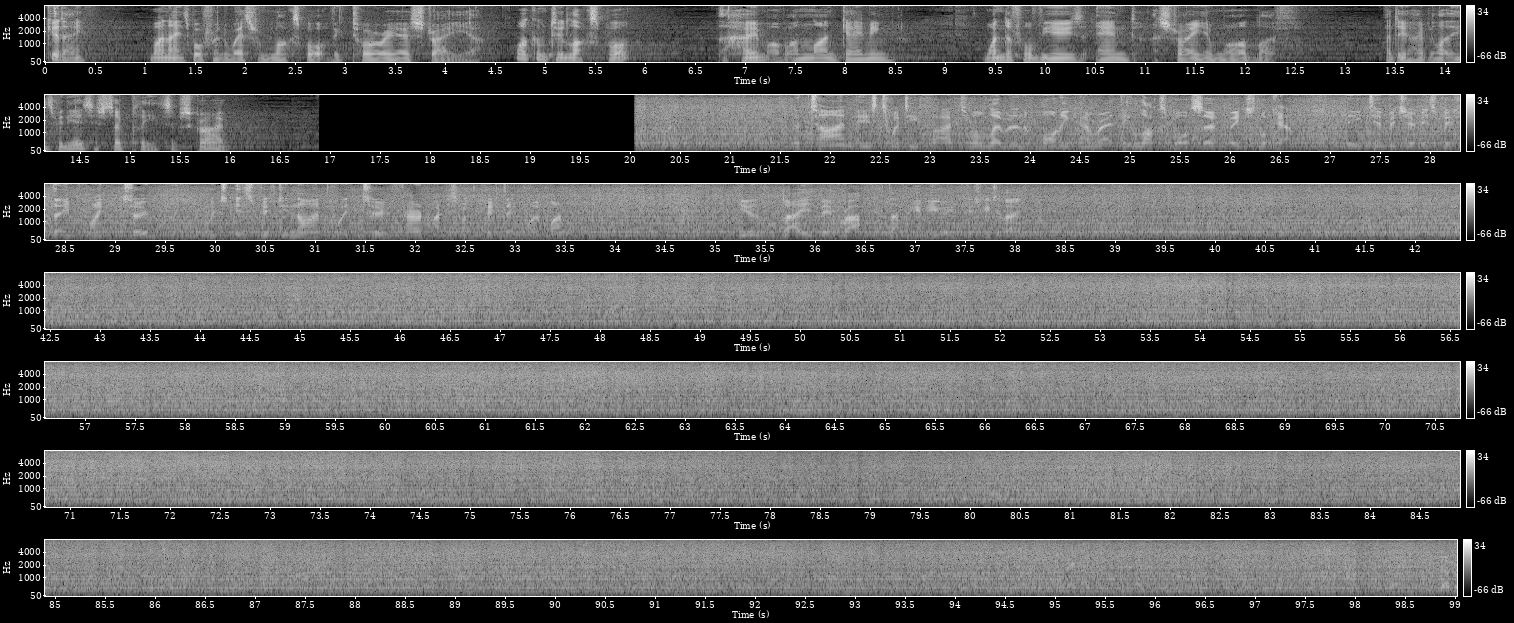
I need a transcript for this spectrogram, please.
G'day, my name's Wilfred West from Loch Sport, Victoria, Australia. Welcome to Loch Sport, the home of online gaming, wonderful views, and Australian wildlife. I do hope you like these videos, if so, please subscribe. The time is 25 to 11 in the morning and we're at the Loch Sport Surf Beach Lookout. The temperature is 15.2 which is 59.2 Fahrenheit, just went to 15.1. Beautiful day, a bit rough, nothing to be fishing today. The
